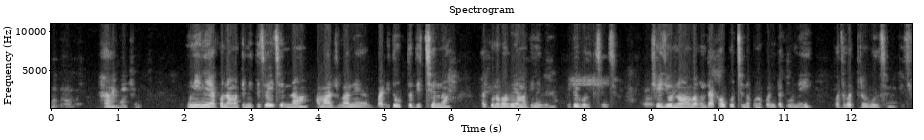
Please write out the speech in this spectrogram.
প্রতারণা? হ্যাঁ। কি বলছেন? উনি এখন আমাকে নিতে চাইছেন না আমার মানে বাড়িতে উঠতে দিচ্ছেন না আর কোনোভাবেই আমাকে নেবে না এটাই বলতে চাইছে। সেই জন্য আবার দেখাও করছে না কোনো কন্ট্যাক্টও নেই কথাবার্তাও বলছে না কিছু।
